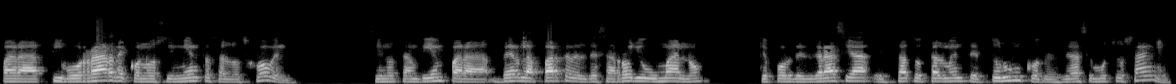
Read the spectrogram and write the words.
para tiborrar de conocimientos a los jóvenes, sino también para ver la parte del desarrollo humano que por desgracia está totalmente trunco desde hace muchos años.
